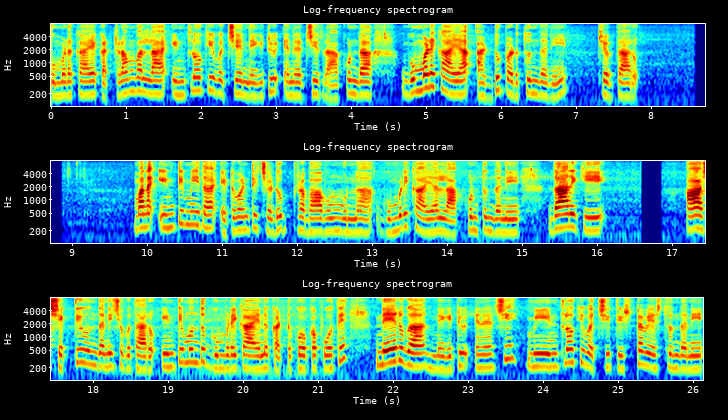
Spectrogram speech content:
గుమ్మడికాయ కట్టడం వల్ల ఇంట్లోకి వచ్చే నెగిటివ్ ఎనర్జీ రాకుండా గుమ్మడికాయ అడ్డుపడుతుందని చెబుతారు. మన ఇంటి మీద ఎటువంటి చెడు ప్రభావం ఉన్న గుమ్మడికాయ లాక్కుంటుందని దానికి ఆ శక్తి ఉందని చెబుతారు. ఇంటి ముందు గుమ్మడికాయను కట్టుకోకపోతే నేరుగా నెగిటివ్ ఎనర్జీ మీ ఇంట్లోకి వచ్చి తిష్ట వేస్తుందని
